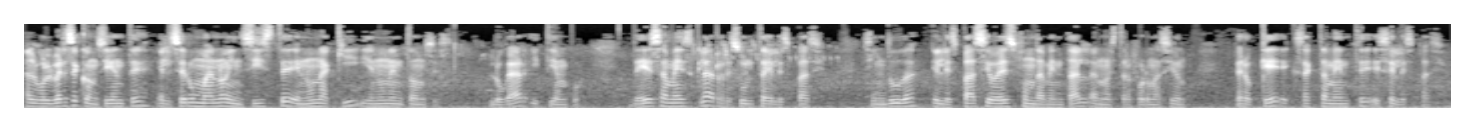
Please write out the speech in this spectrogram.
Al volverse consciente, el ser humano insiste en un aquí y en un entonces, lugar y tiempo. De esa mezcla resulta el espacio. Sin duda, el espacio es fundamental a nuestra formación, pero ¿qué exactamente es el espacio?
